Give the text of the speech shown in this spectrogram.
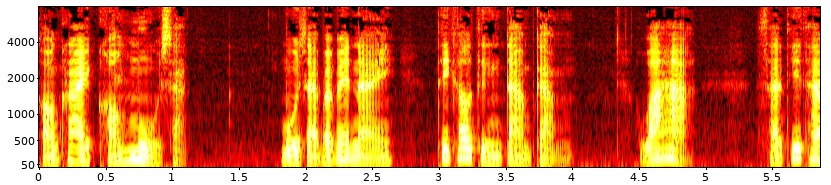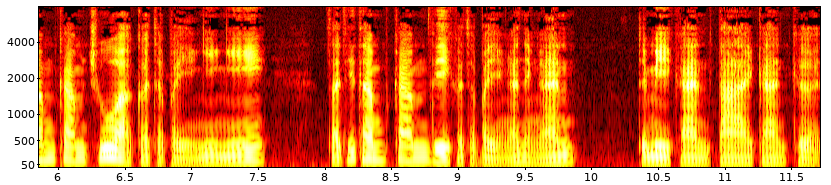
ของใครของหมู่สัตว์ หมู่สัตว์ประเภทไหนที่เข้าถึงตามกรรม ว่าสัตว์ที่ทำกรรมชั่วก็จะไปอย่างนี้อย่างนี้สัตว์ที่ทำกรรมดีก็จะไปอย่างนั้นอย่างนั้น จะมีการตายการเกิด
